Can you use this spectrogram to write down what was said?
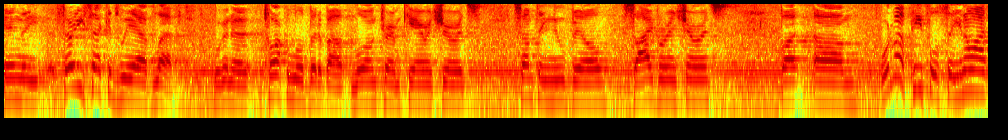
in the 30 seconds we have left, we're going to talk a little bit about long term care insurance, something new, Bill, cyber insurance. But um, what about people say, you know what?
